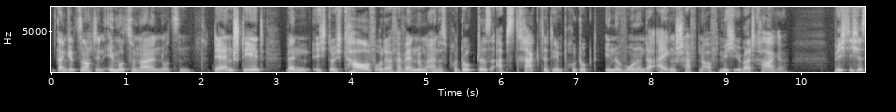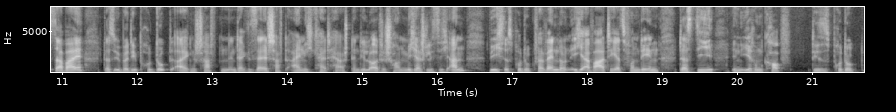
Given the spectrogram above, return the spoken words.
Dann gibt es noch den emotionalen Nutzen. Der entsteht, wenn ich durch Kauf oder Verwendung eines Produktes abstrakte dem Produkt innewohnende Eigenschaften auf mich übertrage. Wichtig ist dabei, dass über die Produkteigenschaften in der Gesellschaft Einigkeit herrscht, denn die Leute schauen mich ja schließlich an, wie ich das Produkt verwende und ich erwarte jetzt von denen, dass die in ihrem Kopf dieses Produkt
